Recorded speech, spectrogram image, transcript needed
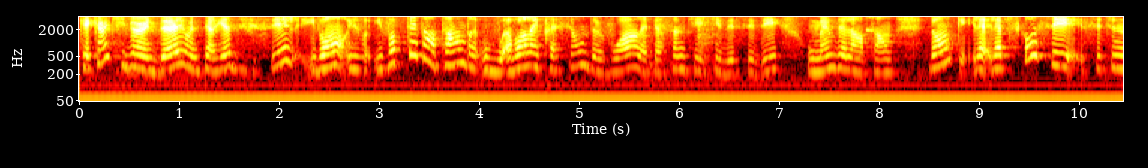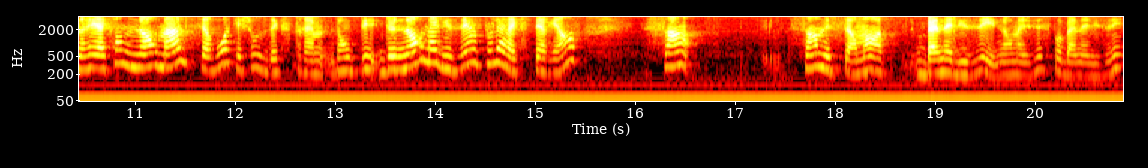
Quelqu'un qui vit un deuil ou une période difficile, il va, peut-être entendre ou avoir l'impression de voir la personne qui, est décédée ou même de l'entendre. Donc, la, psychose, c'est une réaction normale du cerveau à quelque chose d'extrême. Donc, de, normaliser un peu leur expérience sans, nécessairement banaliser. Normaliser, c'est pas banaliser,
